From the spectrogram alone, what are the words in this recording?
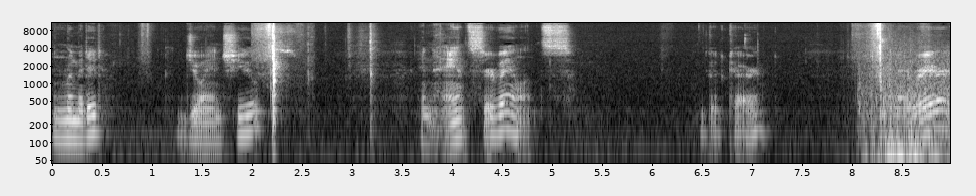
in limited. Join Shields. Enhanced Surveillance. Good card. And a rare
